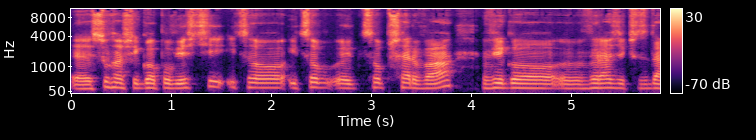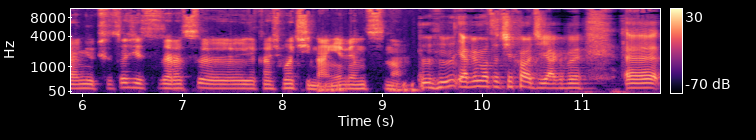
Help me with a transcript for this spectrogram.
E, słuchasz jego opowieści i co, i co, e, co przerwa w jego e, wyrazie czy zdaniu, czy coś jest zaraz jakaś łacina, nie? Więc no. Mhm, ja wiem o co ci chodzi, jakby e,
